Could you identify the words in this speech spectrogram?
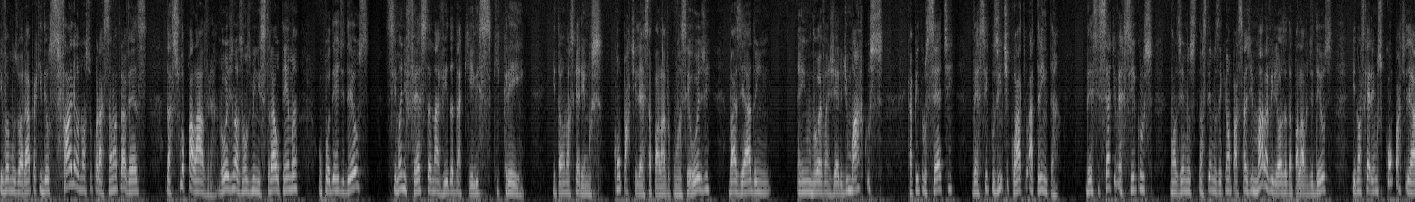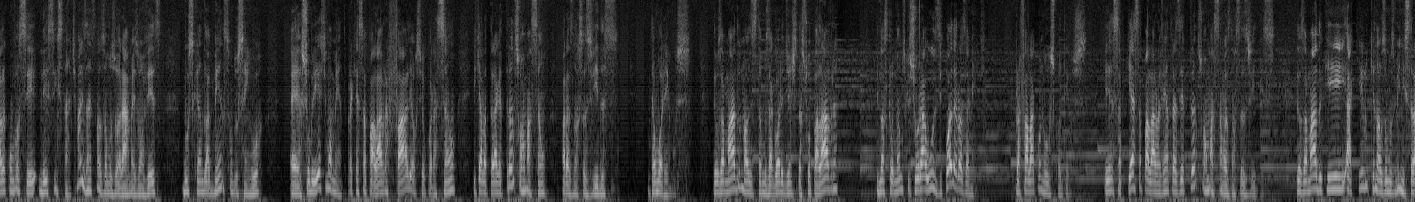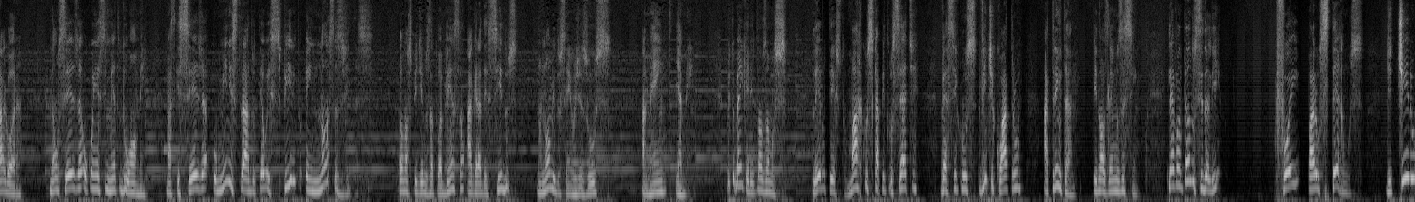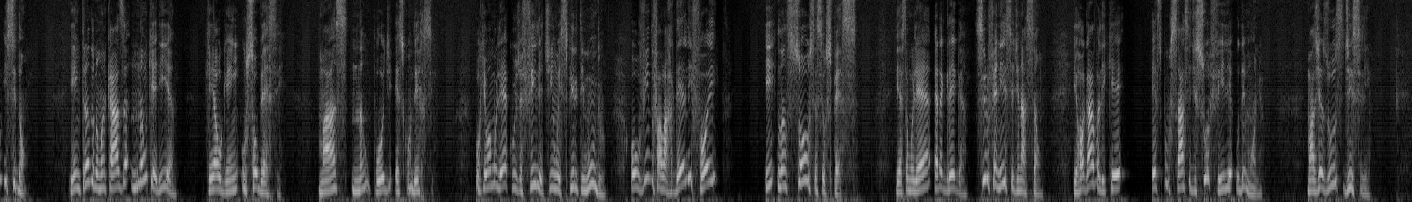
e vamos orar para que Deus fale ao nosso coração através da Sua palavra. Hoje nós vamos ministrar o tema O poder de Deus se manifesta na vida daqueles que creem. Então nós queremos compartilhar essa palavra com você hoje, baseado em, em no Evangelho de Marcos, capítulo 7, versículos 24 a 30. Nesses sete versículos, nós, vemos, nós temos aqui uma passagem maravilhosa da palavra de Deus e nós queremos compartilhá-la com você nesse instante. Mas antes, nós vamos orar mais uma vez, buscando a bênção do Senhor é, sobre este momento, para que essa palavra fale ao seu coração e que ela traga transformação para as nossas vidas. Então, oremos. Deus amado, nós estamos agora diante da Sua palavra e nós clamamos que o Senhor a use poderosamente para falar conosco, ó Deus. Essa, que essa palavra venha trazer transformação às nossas vidas. Deus amado, que aquilo que nós vamos ministrar agora não seja o conhecimento do homem, mas que seja o ministrar do teu Espírito em nossas vidas. Então nós pedimos a tua bênção, agradecidos, no nome do Senhor Jesus. Amém e amém. Muito bem, querido, nós vamos ler o texto. Marcos capítulo 7, versículos 24 a 30. E nós lemos assim: Levantando-se dali, foi para os termos de Tiro e Sidom. E entrando numa casa, não queria que alguém o soubesse, mas não pôde esconder-se. Porque uma mulher cuja filha tinha um espírito imundo, ouvindo falar dele, foi e lançou-se a seus pés. E esta mulher era grega, cirofenícia de nação, e rogava-lhe que expulsasse de sua filha o demônio. Mas Jesus disse-lhe:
